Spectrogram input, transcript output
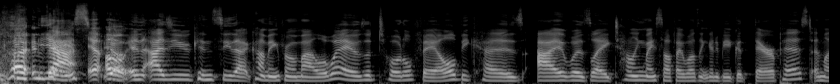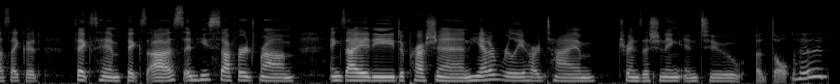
and, and yeah, oh, yeah, oh, and as you can see that coming from a mile away, it was a total fail because I was like telling myself I wasn't going to be a good therapist unless I could fix him, fix us, and he suffered from anxiety, depression. He had a really hard time transitioning into adulthood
